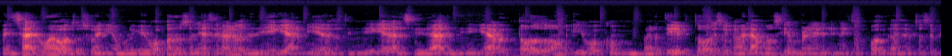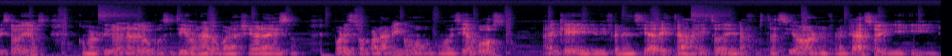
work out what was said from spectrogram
pensar de nuevo tu sueño, porque vos cuando soñás en algo te tiene que dar miedo, te tiene que dar ansiedad, te tiene que dar todo y vos convertir todo eso que hablamos siempre en, estos podcasts, en estos episodios, convertirlo en algo positivo, en algo para llegar a eso. Por eso, para mí, como, como decías vos, hay que diferenciar esta, esto de la frustración, el fracaso y,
